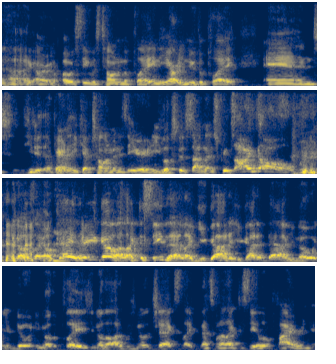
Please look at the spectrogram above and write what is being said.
uh our OC was telling him the play, and he already knew the play, and he apparently he kept telling him in his ear and he looks to the sideline and screams i know! And i was like okay there you go. I like to see that. Like you got it. You got it down. You know what you're doing. You know the plays. You know the audibles. You know the checks. Like that's what i like to see a little fire in you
